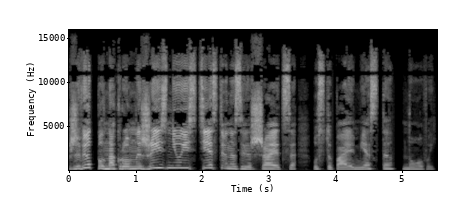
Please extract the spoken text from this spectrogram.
живет полнокровной жизнью и, естественно, завершается, уступая место новой.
